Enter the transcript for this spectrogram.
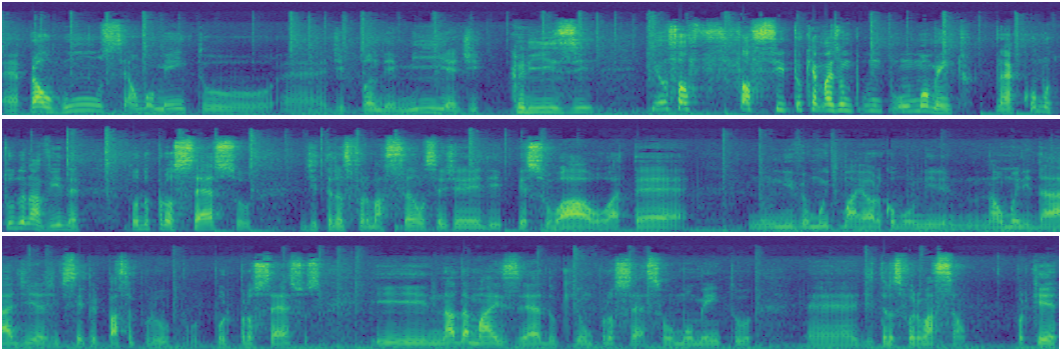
é, Para alguns é um momento é, de pandemia, de crise, e eu só, só cito que é mais um, um, um, momento, né? Como tudo na vida, todo processo de transformação, seja ele pessoal ou até num nível muito maior como na humanidade, a gente sempre passa por, por, por processos e nada mais é do que um processo, um momento é, de transformação, porque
